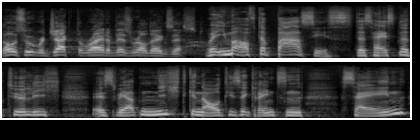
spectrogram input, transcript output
Those who reject the right of Israel to exist. Aber immer auf der Basis. Das heißt natürlich, es werden nicht genau diese Grenzen sein,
